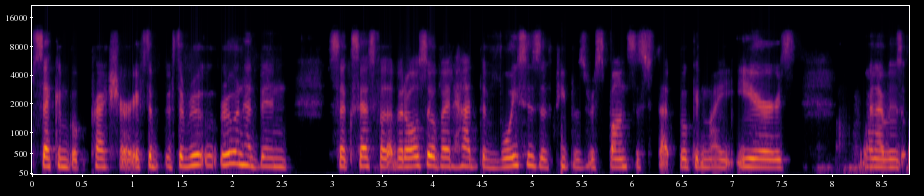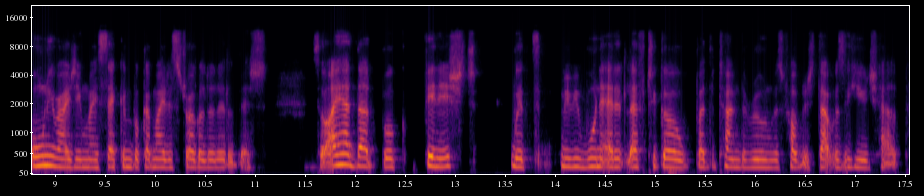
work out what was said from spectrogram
second book pressure. If the if the ruin had been successful, but also if I'd had the voices of people's responses to that book in my ears when I was only writing my second book, I might have struggled a little bit. So I had that book finished with maybe one edit left to go by the time the ruin was published. That was a huge help.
